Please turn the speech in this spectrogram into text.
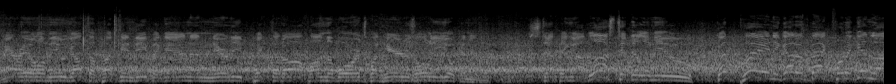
Mario Lemieux got the puck in deep again and nearly picked it off on the boards, but here's Olli Jokinen stepping up. Lost it to Lemieux. Good play, and he got it back for Iginla.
